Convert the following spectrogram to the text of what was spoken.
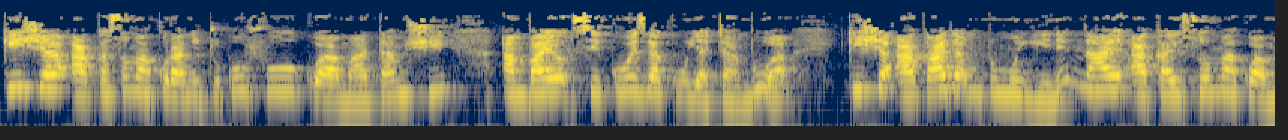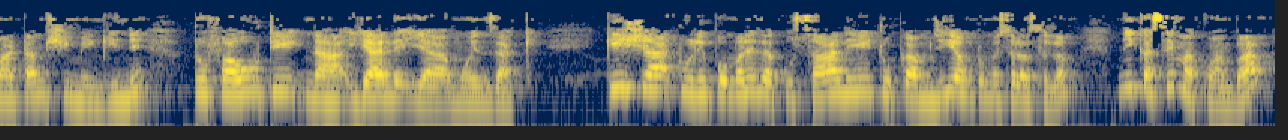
Kisha akasoma kurani tukufu kwa matamshi ambayo sikuweza kuyatambua. Kisha akaja mtu mwingine naye akaisoma kwa matamshi mengine tofauti na yale ya mwenzake kisha tulipomaliza kusali tukamjia mtume saa salam nikasema kwamba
